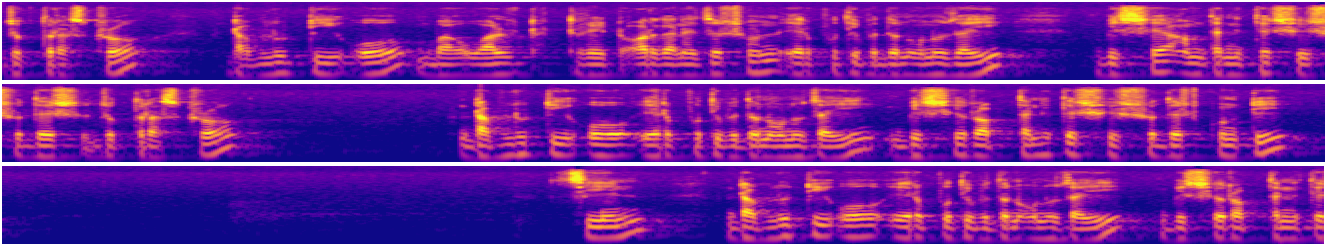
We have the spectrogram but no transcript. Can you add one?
যুক্তরাষ্ট্র। ডাব্লিউটিও বা ওয়ার্ল্ড ট্রেড অর্গানাইজেশন এর প্রতিবেদন অনুযায়ী বিশ্বে আমদানিতে শীর্ষ দেশ যুক্তরাষ্ট্র। ডাব্লিউটিও এর প্রতিবেদন অনুযায়ী বিশ্বে রপ্তানিতে শীর্ষ দেশ কোনটি? চীন। ডাব্লিউটিও এর প্রতিবেদন অনুযায়ী বিশ্ব রপ্তানিতে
